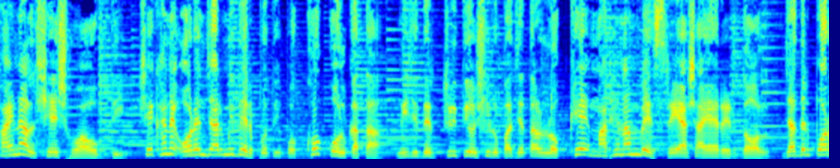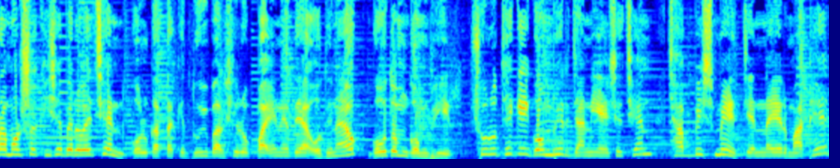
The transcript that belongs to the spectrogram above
ফাইনাল শেষ হওয়া অবধি। সেখানে অরেঞ্জ আর্মিদের প্রতিপক্ষ কলকাতা। নিজেদের তৃতীয় শিরোপা জেতার লক্ষ্যে মাঠে নামবে শ্রেয়াস আয়ারের দল। যাদের পরামর্শক হিসেবে রয়েছেন, কলকাতাকে দুইবার শিরোপা এনে দেয়া অধিনায়ক গৌতম গম্ভীর। শুরু থেকেই গম্ভীর জানিয়ে এসেছেন, ছাব্বিশ মে চেন্নাইয়ের মাঠে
